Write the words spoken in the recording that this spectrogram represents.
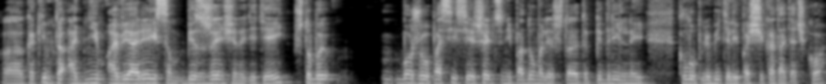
каким-то одним авиарейсом без женщин и детей, чтобы, боже упаси, сейшельцы не подумали, что это педрильный клуб любителей пощекотать очко.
